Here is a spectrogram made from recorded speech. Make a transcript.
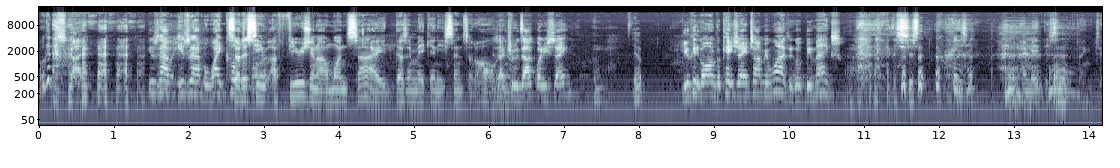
Look at this guy. he was gonna have, he was gonna have a white coat. so to see a fusion on one side doesn't make any sense at all. is that true, Doc? What he's saying? Yep. You could go on vacation anytime you want. It would be Manx. It's just crazy. I made this thing too.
